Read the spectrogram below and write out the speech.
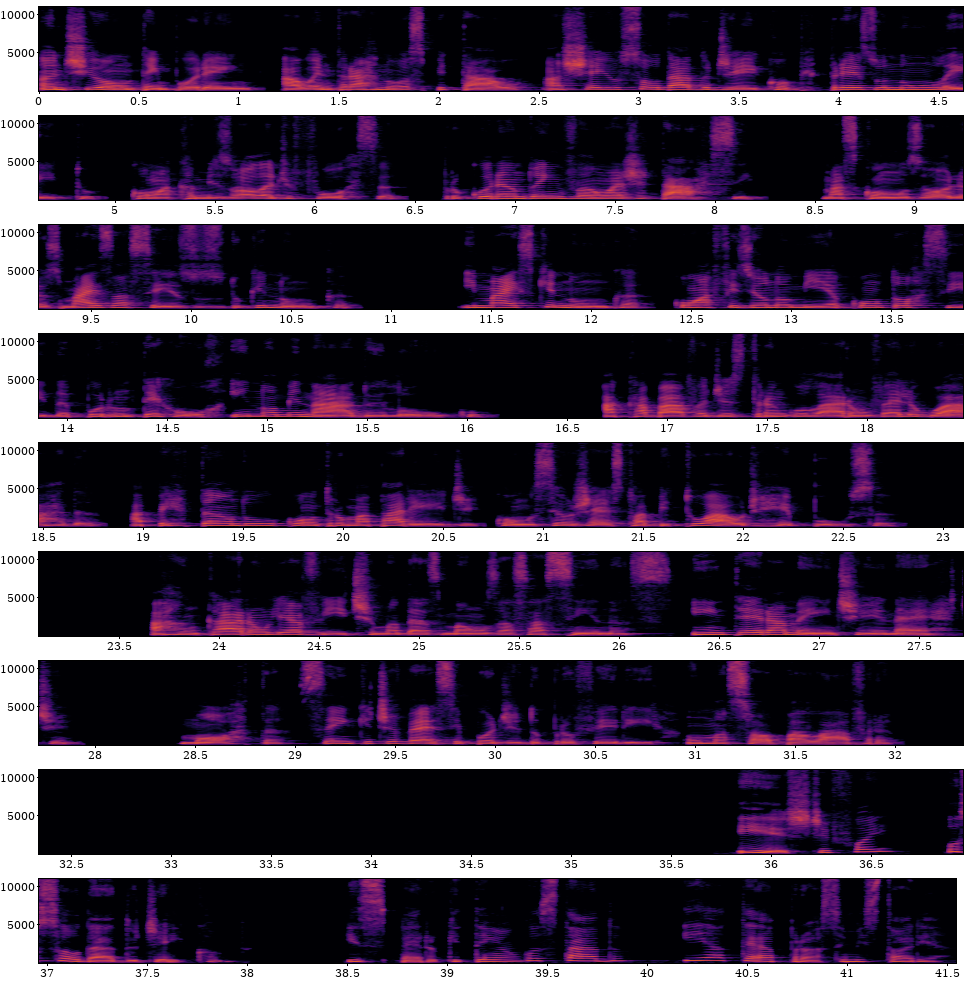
Anteontem, porém, ao entrar no hospital, achei o soldado Jacob preso num leito, com a camisola de força, procurando em vão agitar-se, mas com os olhos mais acesos do que nunca. E mais que nunca, com a fisionomia contorcida por um terror inominado e louco. Acabava de estrangular um velho guarda, apertando-o contra uma parede, com o seu gesto habitual de repulsa. Arrancaram-lhe a vítima das mãos assassinas, inteiramente inerte, morta sem que tivesse podido proferir uma só palavra. E este foi O Soldado Jacob. Espero que tenham gostado e até a próxima história.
